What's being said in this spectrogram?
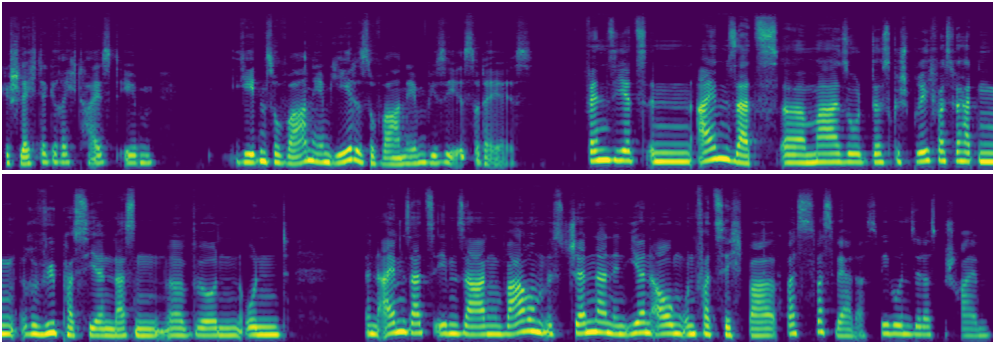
geschlechtergerecht heißt eben, jeden so wahrnehmen, jede so wahrnehmen, wie sie ist oder er ist. Wenn Sie jetzt in einem Satz äh, mal so das Gespräch, was wir hatten, Revue passieren lassen äh, würden und in einem Satz eben sagen, warum ist Gendern in Ihren Augen unverzichtbar? Was, was wäre das? Wie würden Sie das beschreiben?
